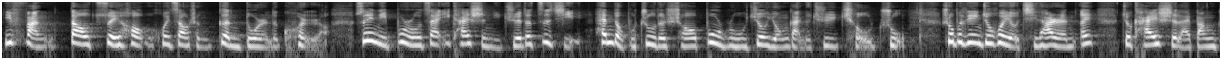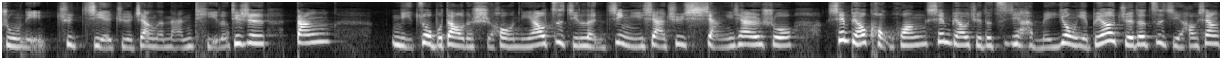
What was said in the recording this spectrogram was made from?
你反到最后会造成更多人的困扰。所以你不如在一开始你觉得自己 handle 不住的时候，不如就勇敢的去求助，说不定就会有其他人哎，就开始来帮助你去解决这样的难题了。其实当你做不到的时候，你要自己冷静一下，去想一下，就说，先不要恐慌，先不要觉得自己很没用，也不要觉得自己好像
